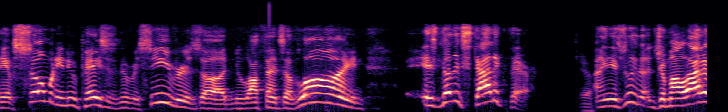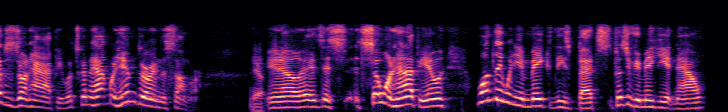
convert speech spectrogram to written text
They have so many new paces, new receivers, uh, new offensive line. There's nothing static there. Yeah. I mean, it's really Jamal Adams is unhappy. What's going to happen with him during the summer? Yeah. You know, it's, it's it's so unhappy. Know, one thing when you make these bets, especially if you're making it now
